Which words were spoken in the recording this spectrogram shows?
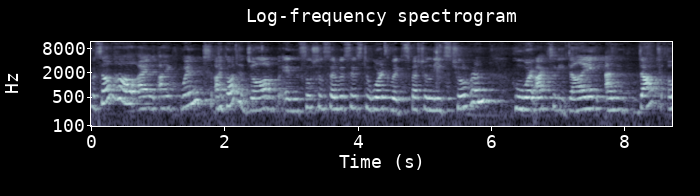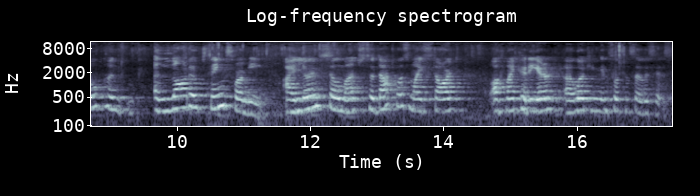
But somehow I, I went, I got a job in social services to work with special needs children who were actually dying, and that opened a lot of things for me. I learned so much, so that was my start of my career uh, working in social services.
